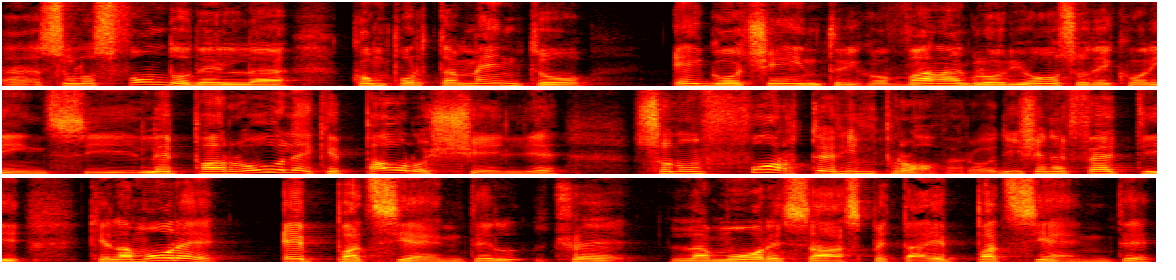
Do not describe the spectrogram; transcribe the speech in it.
Eh, sullo sfondo del comportamento egocentrico, vanaglorioso dei Corinzi, le parole che Paolo sceglie sono un forte rimprovero. Dice in effetti che l'amore è paziente, cioè l'amore sa aspettare, è paziente,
